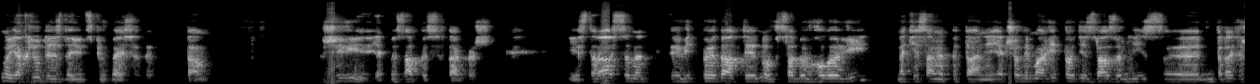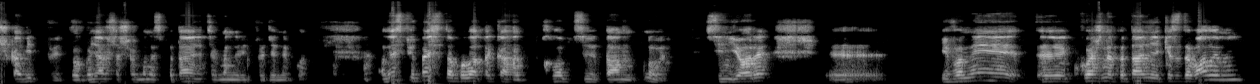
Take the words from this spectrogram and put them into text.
ну, як люди здають співбесіди там. Живі, якби записи також. І старався відповідати ну, в себе в голові на ті самі питання. Якщо нема відповіді, зразу ліз е, в інтернеті шукав відповідь, бо боявся, що мене спитають, в мене відповіді не буде. Але співбесіда була така: хлопці там, ну, сеньори, е, і вони е, кожне питання, яке задавали мені,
